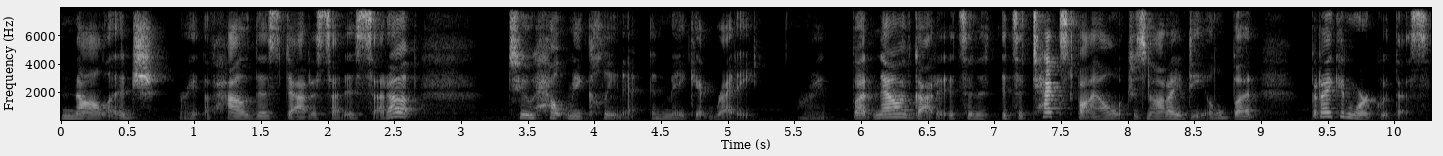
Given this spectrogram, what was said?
knowledge, right, of how this data set is set up to help me clean it and make it ready, all right? But now I've got it. It's, an, it's a text file, which is not ideal, but, but I can work with this.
